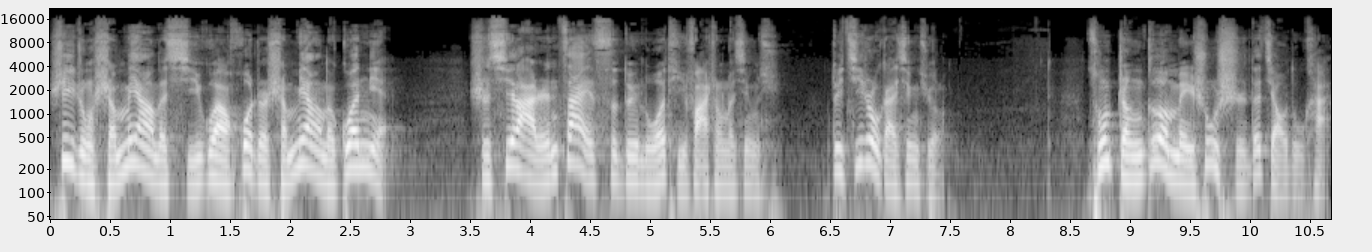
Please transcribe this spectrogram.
是一种什么样的习惯或者什么样的观念，使希腊人再次对裸体发生了兴趣，对肌肉感兴趣了？从整个美术史的角度看，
